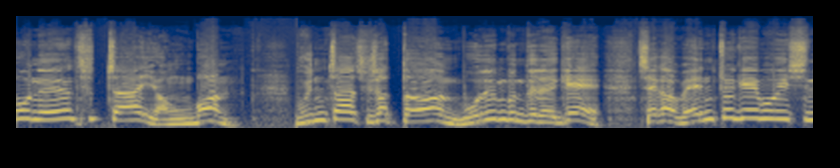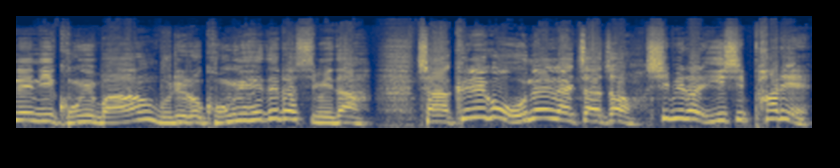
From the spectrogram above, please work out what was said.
또는 숫자 0번 문자 주셨던 모든 분들에게 제가 왼쪽에 보이시는 이 공유방 무료로 공유해드렸습니다. 자 그리고 오늘 날짜죠. 11월 28일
